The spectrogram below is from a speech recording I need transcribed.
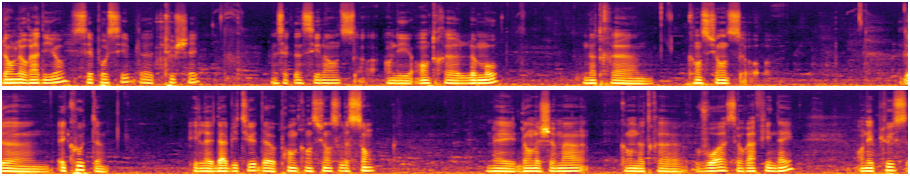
dans le radio, c'est possible de toucher un certain silence, on dit entre le mot, notre euh, conscience d'écoute. Il est d'habitude de prendre conscience le son, mais dans le chemin, quand notre voix se raffine, on est plus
